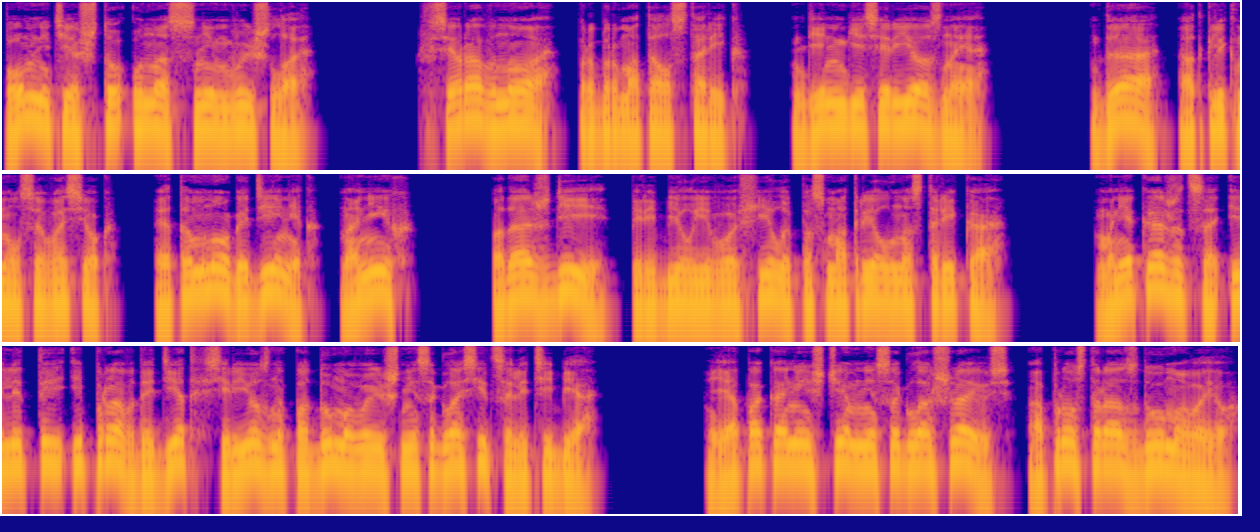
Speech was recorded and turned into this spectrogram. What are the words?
Помните, что у нас с ним вышло?» «Все равно», — пробормотал старик, — «деньги серьезные». «Да», — откликнулся Васек, — «это много денег, на них...» «Подожди», — перебил его Фил и посмотрел на старика. Мне кажется, или ты и правда, дед, серьезно подумываешь, не согласиться ли тебе? Я пока ни с чем не соглашаюсь, а просто раздумываю.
